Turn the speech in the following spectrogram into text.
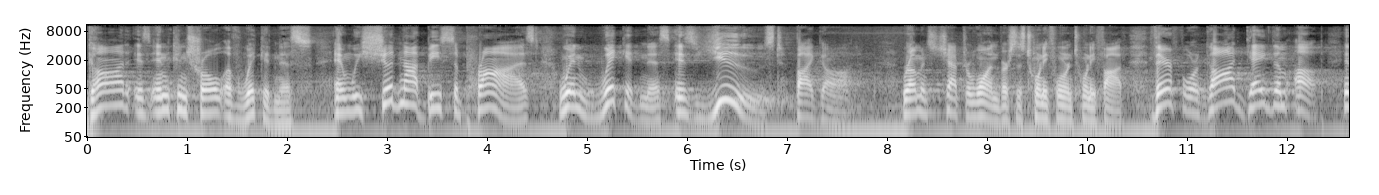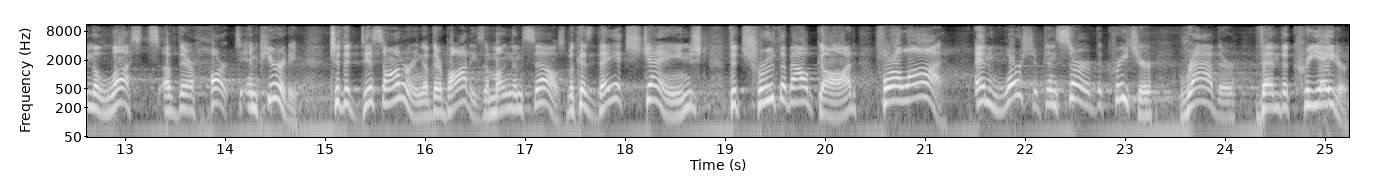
God is in control of wickedness, and we should not be surprised when wickedness is used by God. Romans chapter 1, verses 24 and 25. Therefore, God gave them up in the lusts of their heart to impurity, to the dishonoring of their bodies among themselves, because they exchanged the truth about God for a lie, and worshiped and served the creature rather than the Creator,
